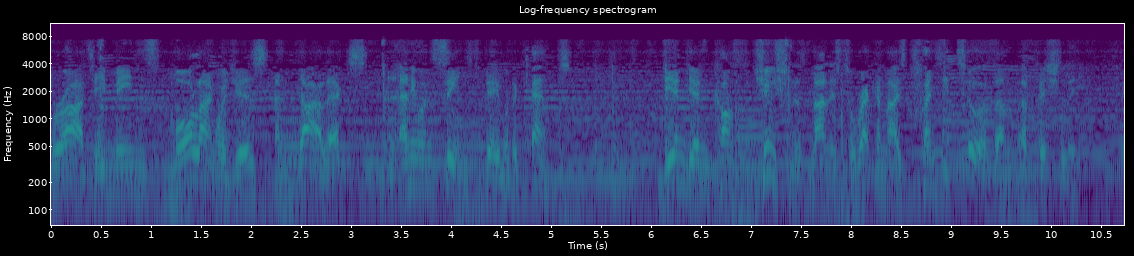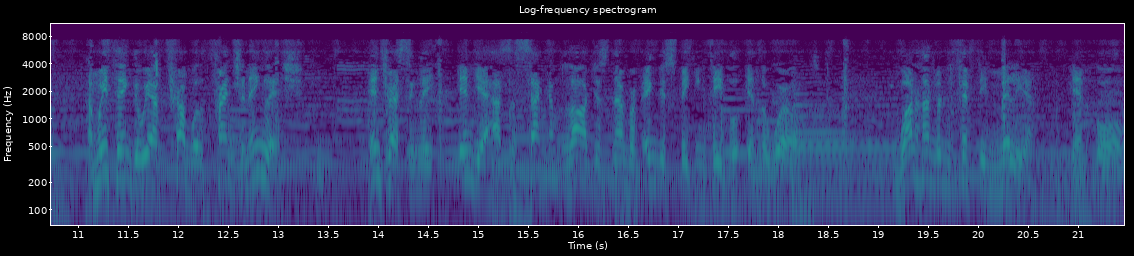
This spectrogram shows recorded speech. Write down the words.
variety means more languages and dialects than anyone seems to be able to count. The Indian constitution has managed to recognize 22 of them officially. And we think that we have trouble with French and English. Interestingly, India has the second largest number of English-speaking people in the world. 150 million in all.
